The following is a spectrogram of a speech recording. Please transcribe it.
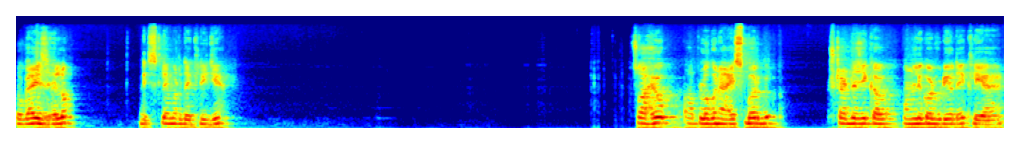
तो गाइज़ हेलो डिस्क्लेमर देख लीजिए. सो आई होप आप लोगों ने आइसबर्ग स्ट्रेटजी का ओनली कोड वीडियो देख लिया है.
